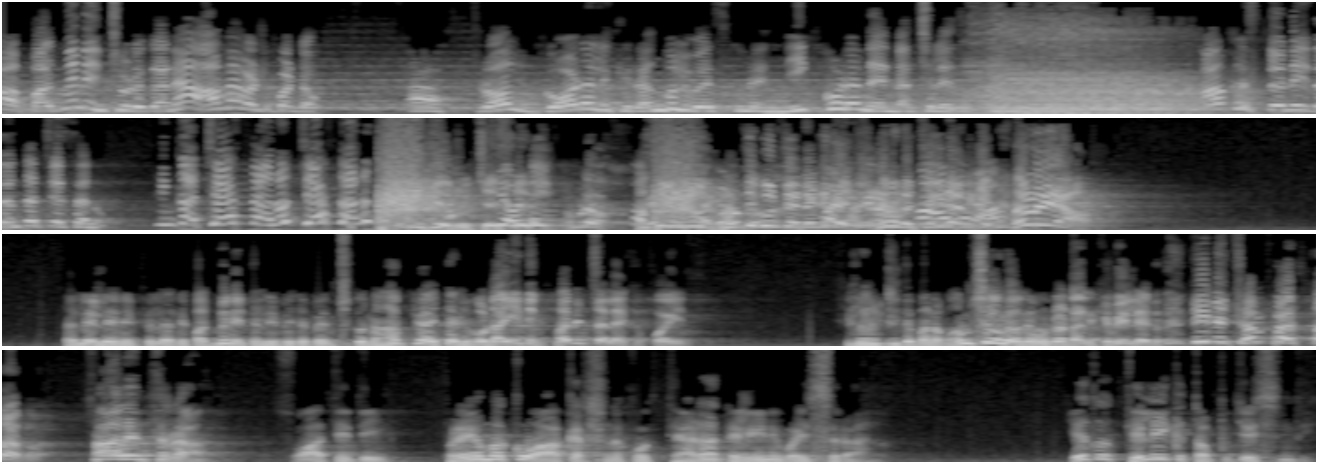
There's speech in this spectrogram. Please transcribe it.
ఆ పద్మి నేను చూడగానే ఆమె వెంట పడ్డావు. ఆఫ్టర్ ఆల్ గోడలకి రంగులు వేసుకునే నీకు కూడా నేను నచ్చలేదు. ఆకలిస్తోనే ఇదంతా చేశాను. ఇంకా చేస్తాను చేస్తాను. తల్లి లేని పిల్లని పద్మిని తల్లి మీద పెంచుకున్న ఆప్యాయతని కూడా ఇది భరించలేకపోయింది. ఇలాంటిది మన వంశంలోనే ఉండడానికి వెళ్ళలేదు దీన్ని చంపేస్తాను. సాధించరా స్వాతిది ప్రేమకు ఆకర్షణకు తేడా తెలియని వయసురా. ఏదో తెలియక తప్పు చేసింది.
